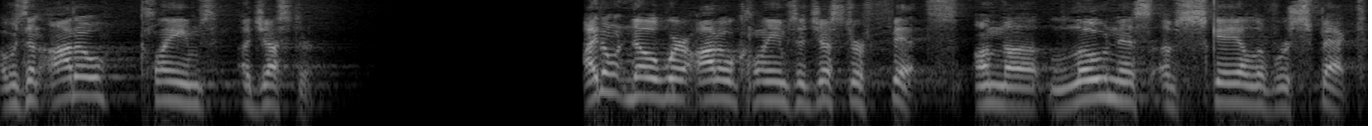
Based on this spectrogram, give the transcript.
I was an auto claims adjuster. I don't know where auto claims adjuster fits on the lowness of scale of respect,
